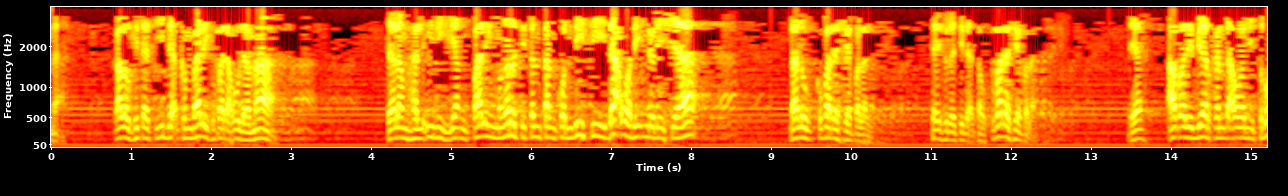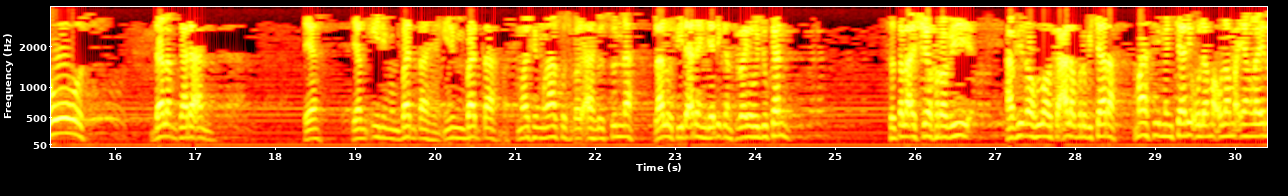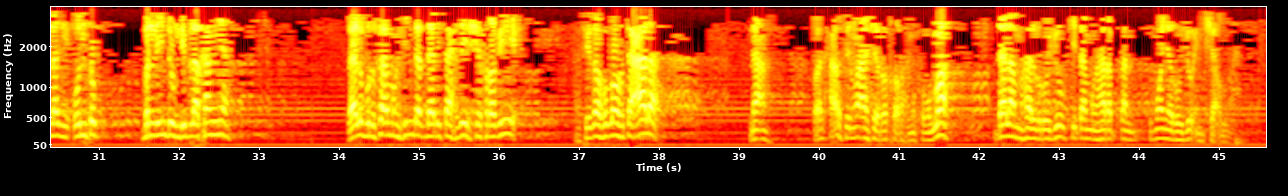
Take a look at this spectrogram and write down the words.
Nah, kalau kita tidak kembali kepada ulama dalam hal ini yang paling mengerti tentang kondisi dakwah di Indonesia, lalu kepada siapa lagi? Saya sudah tidak tahu. Kepada siapa lagi? Ya, apa dibiarkan dakwah ini terus dalam keadaan ya yang ini membantah, yang ini membantah, masing-masing mengaku sebagai ahlu sunnah, lalu tidak ada yang jadikan sebagai rujukan. Setelah Syekh Rabi Hafizahullah Ta'ala berbicara masih mencari ulama-ulama yang lain lagi untuk berlindung di belakangnya. Lalu berusaha menghindar dari tahdir Syekh Rabi Hafizahullah Ta'ala. Nah, walhasil ma'asyar rahmatullah dalam hal rujuk kita mengharapkan semuanya rujuk insyaallah.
